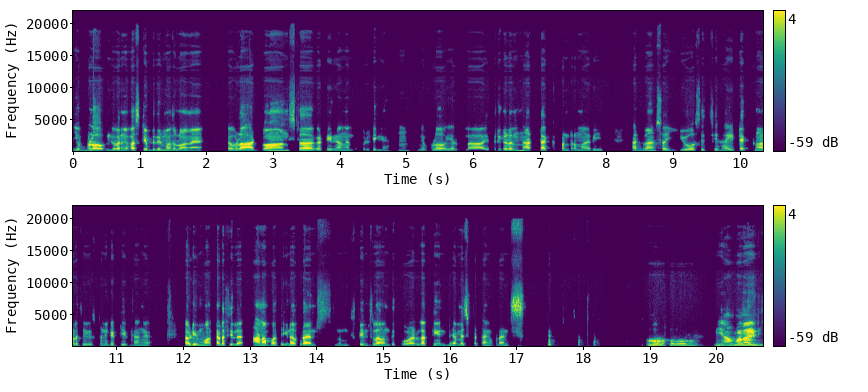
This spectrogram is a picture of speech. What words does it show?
எவ்வளவு இங்க பாருங்க ஃபர்ஸ்ட் எப்படி தெரியுமா சொல்லுவாங்க? எவ்வளவு அட்வான்ஸ்டா கட்டியிருக்காங்க அந்த பில்டிங்க எவ்வளவு எல்லா எதிரிகளும் அட்டாக் பண்ற மாதிரி அட்வான்ஸா யோசிச்சு ஹை டெக்னாலஜி யூஸ் பண்ணி கட்டியிருக்காங்க. அப்படிமா கடைசியில ஆனா பாத்தீங்கன்னா ஃப்ரெண்ட்ஸ் இந்த முஸ்லிம்ஸ் எல்லாம் வந்து எல்லாத்தையும் டேமேஜ் பண்ணிட்டாங்க ஃப்ரெண்ட்ஸ் ஓஹோ நீ அவனா நீ?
